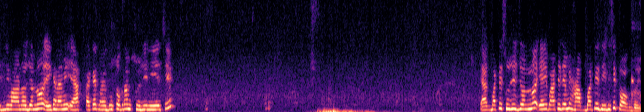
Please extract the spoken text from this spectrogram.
ইডলি বানানোর জন্য এইখানে আমি এক প্যাকেট মানে দুশো গ্রাম সুজি নিয়েছি। এক বাটি সুজির জন্য এই বাটিতে আমি হাফ বাটি দিয়ে দিচ্ছি টক দই।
